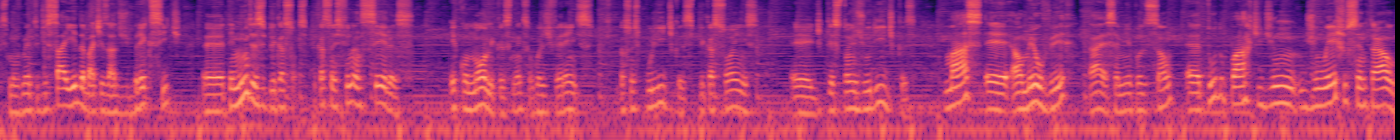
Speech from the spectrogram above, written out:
Esse movimento de saída, batizado de Brexit. É, tem muitas explicações, explicações financeiras, econômicas, né, que são coisas diferentes, explicações políticas, explicações é, de questões jurídicas. Mas, é, ao meu ver, tá, essa é a minha posição, é, tudo parte de um, de um eixo central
